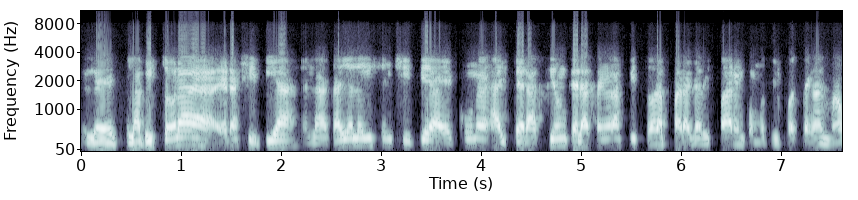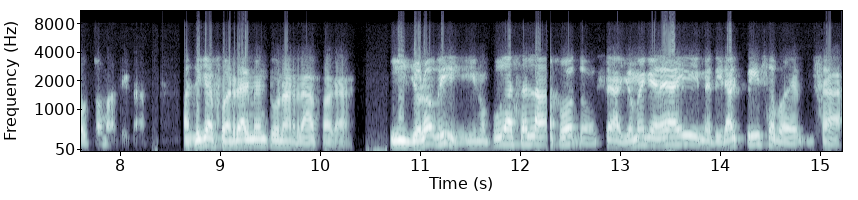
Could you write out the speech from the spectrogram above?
La pistola era chipia, en la calle le dicen chipia, es una alteración que le hacen a las pistolas para que disparen como si fuesen armas automáticas. Así que fue realmente una ráfaga. Y yo lo vi y no pude hacer la foto. O sea, yo me quedé ahí y me tiré al piso, pues, o sea,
